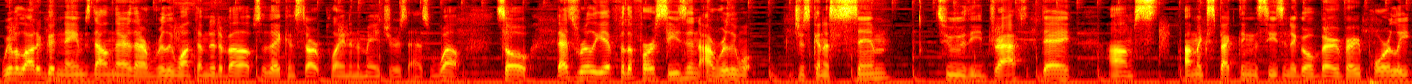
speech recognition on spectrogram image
We have a lot of good names down there that I really want them to develop so they can start playing in the majors as well. So that's really it for the first season. I really want just gonna sim to the draft day. Um, I'm expecting the season to go very, very poorly.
